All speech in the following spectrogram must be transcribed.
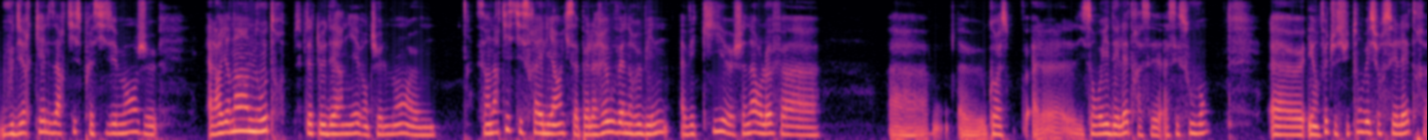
vous dire quels artistes précisément. Je... Alors, il y en a un autre, c'est peut-être le dernier éventuellement. Euh, c'est un artiste israélien qui s'appelle Reuven Rubin, avec qui euh, Shana Orloff a. euh, il s'envoyait des lettres assez, assez souvent. Euh, et en fait, je suis tombée sur ces lettres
